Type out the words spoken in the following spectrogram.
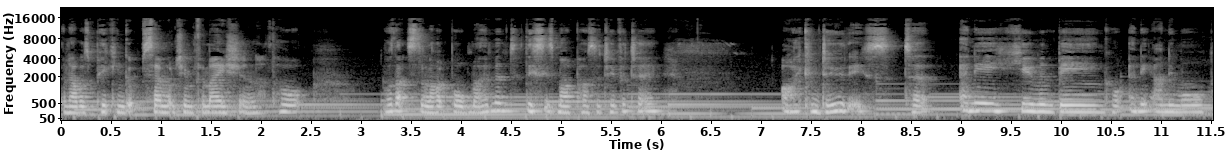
and I was picking up so much information. I thought well that's the light bulb moment. This is my positivity. I can do this to any human being or any animal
